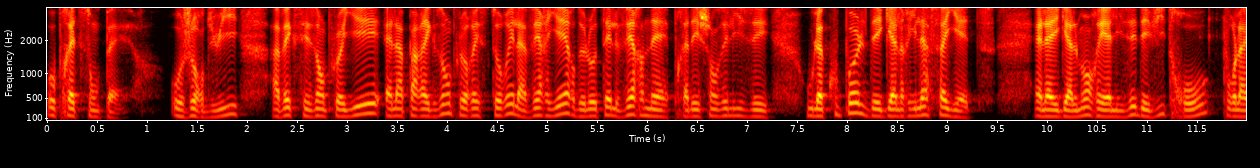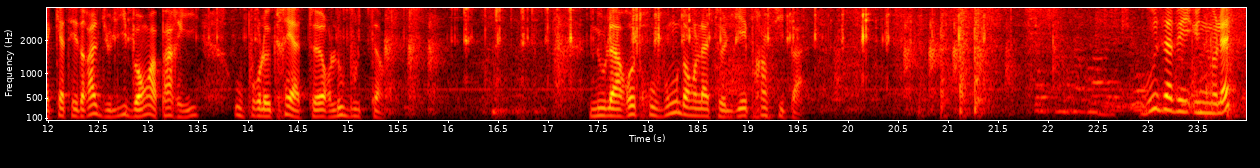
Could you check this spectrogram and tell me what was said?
auprès de son père. Aujourd'hui, avec ses employés, elle a par exemple restauré la verrière de l'hôtel Vernet près des Champs-Élysées ou la coupole des galeries Lafayette. Elle a également réalisé des vitraux pour la cathédrale du Liban à Paris ou pour le créateur Louboutin. Nous la retrouvons dans l'atelier principal. Vous avez une molette,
